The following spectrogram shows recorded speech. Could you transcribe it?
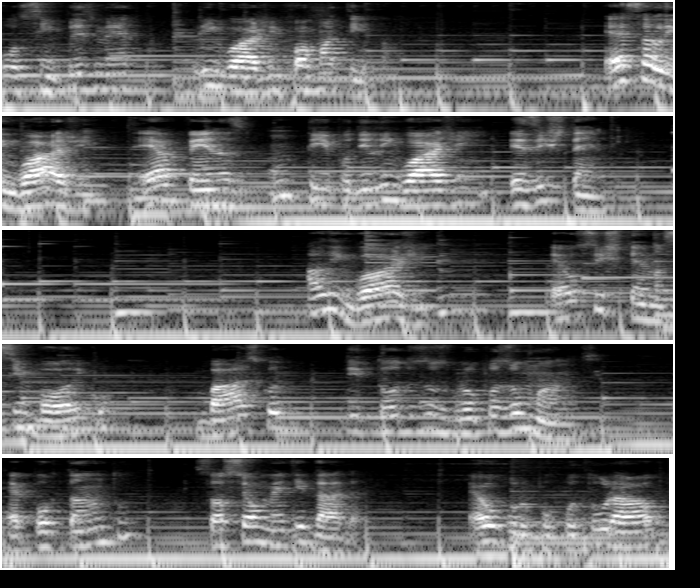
ou simplesmente linguagem informativa. Essa linguagem é apenas um tipo de linguagem existente. A linguagem é o sistema simbólico básico de todos os grupos humanos. É, portanto, socialmente dada é o grupo cultural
